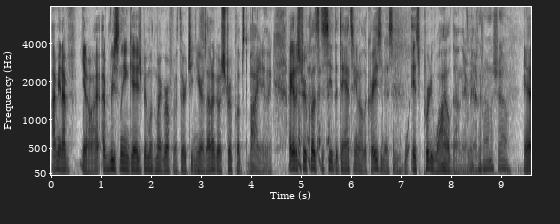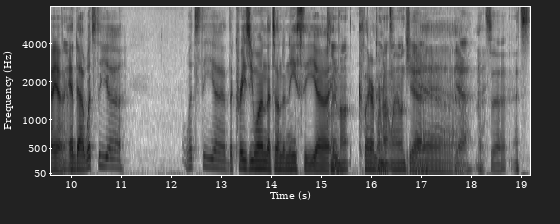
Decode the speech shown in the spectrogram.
I mean, I've you know I, I've recently engaged, been with my girlfriend for 13 years. I don't go to strip clubs to buy anything. I go to strip clubs to see the dancing and all the craziness, and it's pretty wild down there, They man. put on a show. Yeah, yeah. Yeah. And uh, what's the uh, what's the uh, the crazy one that's underneath the uh, Clermont? Clermont Clermont Lounge, yeah. yeah, Yeah, that's uh that's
